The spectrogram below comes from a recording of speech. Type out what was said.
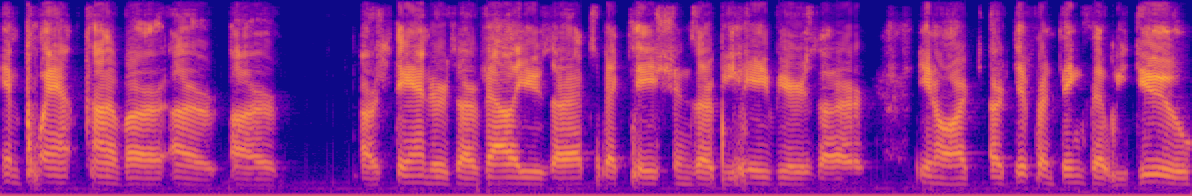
implant kind of our, our our our standards, our values, our expectations, our behaviors, our you know our, our different things that we do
